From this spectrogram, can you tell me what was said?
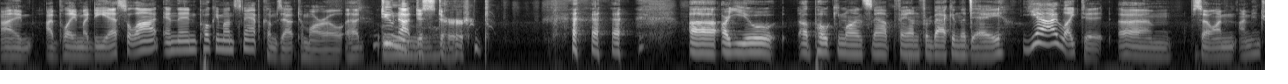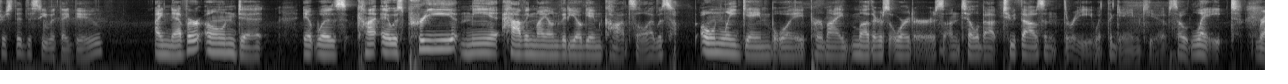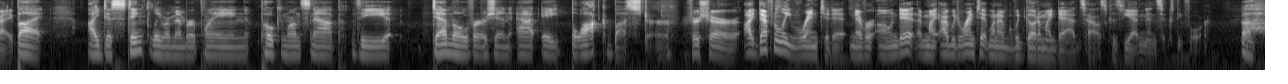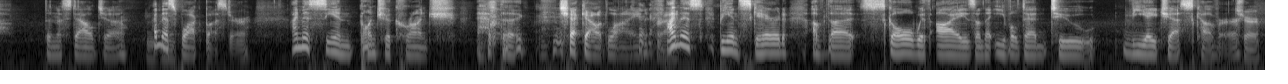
I'm I'm playing my DS a lot, and then Pokemon Snap comes out tomorrow. Uh, do not disturb. Uh, are you a Pokemon Snap fan from back in the day? yeah, I liked it. Um, so I'm I'm interested to see what they do. I never owned it. It was ki- it was pre me having my own video game console. I was only Game Boy per my mother's orders until about 2003 with the GameCube. So late. Right. But I distinctly remember playing Pokemon Snap the demo version at a Blockbuster. For sure. I definitely rented it. Never owned it. I might I would rent it when I would go to my dad's house because he had an N64. the nostalgia. I miss Blockbuster. I miss seeing Bunch of Crunch at the checkout line. I miss being scared of the skull with eyes on the Evil Dead 2 VHS cover. Sure.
